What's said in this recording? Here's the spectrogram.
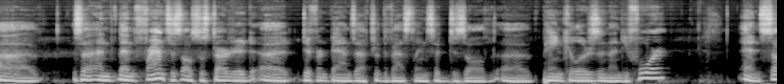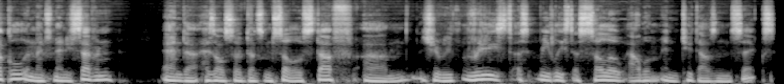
Uh, so, and then Frances also started uh, different bands after the Vaselines had dissolved. Uh, Painkillers in '94 and Suckle in 1997, and uh, has also done some solo stuff. Um, she re- released a, released a solo album in 2006.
